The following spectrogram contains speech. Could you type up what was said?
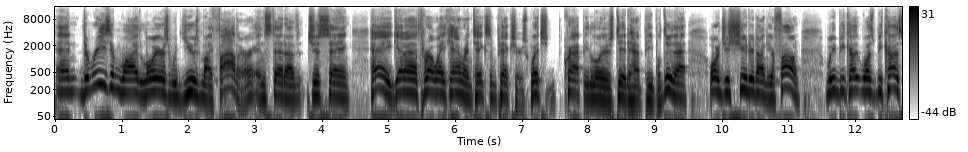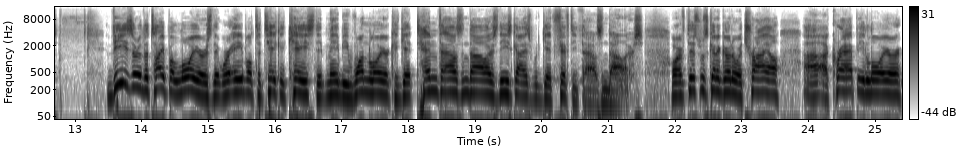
And the reason why lawyers would use my father instead of just saying, hey, get a throwaway camera and take some pictures, which crappy lawyers did have people do that, or just shoot it on your phone, we because was because these are the type of lawyers that were able to take a case that maybe one lawyer could get $10,000, these guys would get $50,000. Or if this was going to go to a trial, uh, a crappy lawyer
